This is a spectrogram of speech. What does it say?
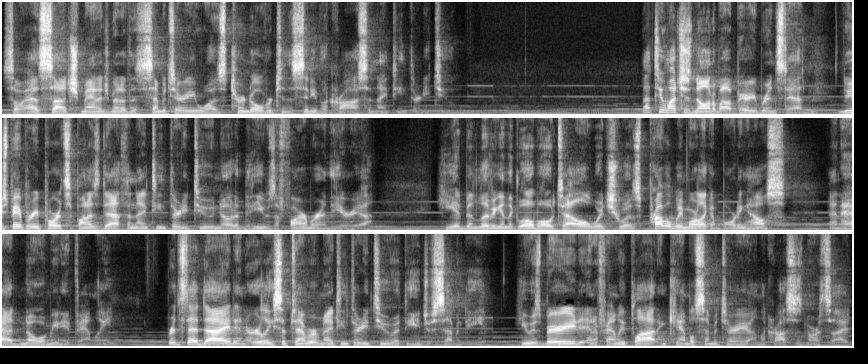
So as such, management of the cemetery was turned over to the city of La Crosse in 1932. Not too much is known about Perry Brinstad. Newspaper reports upon his death in 1932 noted that he was a farmer in the area. He had been living in the Globe Hotel, which was probably more like a boarding house, and had no immediate family. Brinstead died in early September of 1932 at the age of 70. He was buried in a family plot in Campbell Cemetery on La Crosse's north side.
